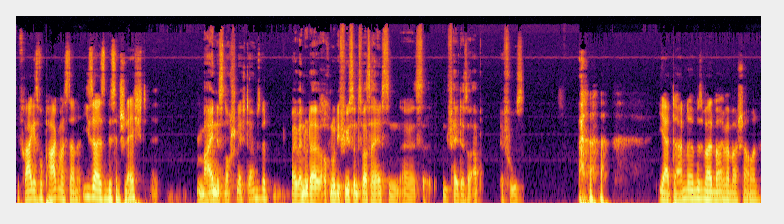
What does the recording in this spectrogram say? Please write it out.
Die Frage ist, wo parken wir es dann? Isa ist ein bisschen schlecht. Mein ist noch schlechter. Weil wenn du da auch nur die Füße ins Wasser hältst, dann, äh, dann fällt er so ab, der Fuß. ja, dann äh, müssen wir halt mal einfach mal schauen.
